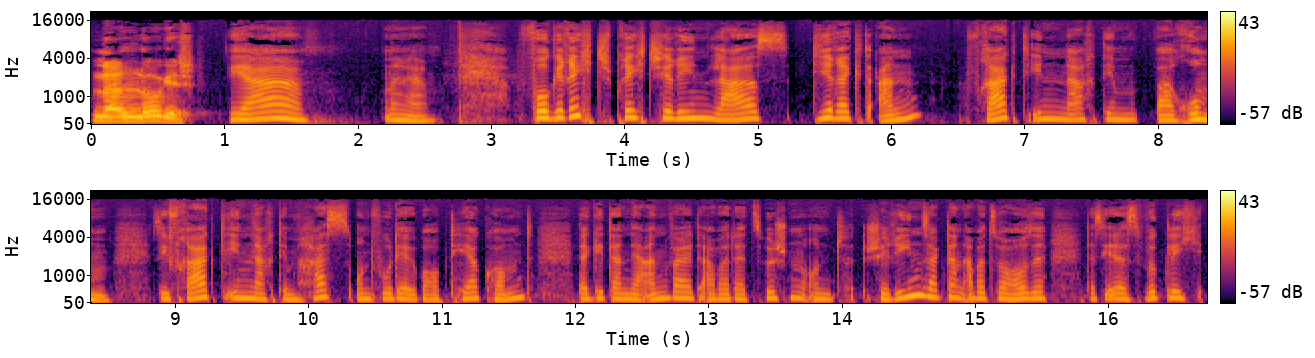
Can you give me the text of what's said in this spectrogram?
Na, logisch. Ja, naja. Vor Gericht spricht Shirin Lars direkt an, fragt ihn nach dem Warum. Sie fragt ihn nach dem Hass und wo der überhaupt herkommt. Da geht dann der Anwalt aber dazwischen und Shirin sagt dann aber zu Hause, dass ihr das wirklich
